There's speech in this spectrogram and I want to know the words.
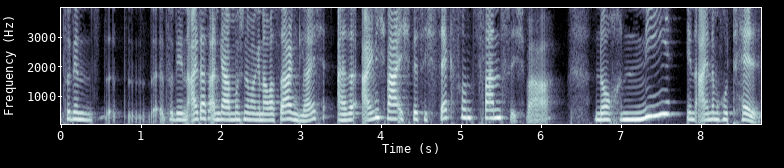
zu den, zu den Altersangaben muss ich nochmal genau was sagen gleich. Also eigentlich war ich, bis ich 26 war, noch nie in einem Hotel.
